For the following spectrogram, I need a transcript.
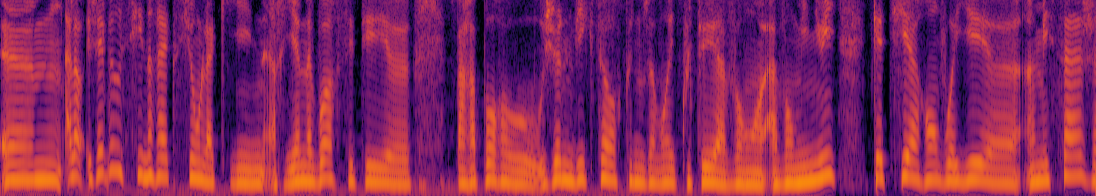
alors j'avais aussi une réaction là qui n'a rien à voir. C'était par rapport au jeune Victor que nous avons écouté avant avant minuit. Cathy a renvoyé un message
